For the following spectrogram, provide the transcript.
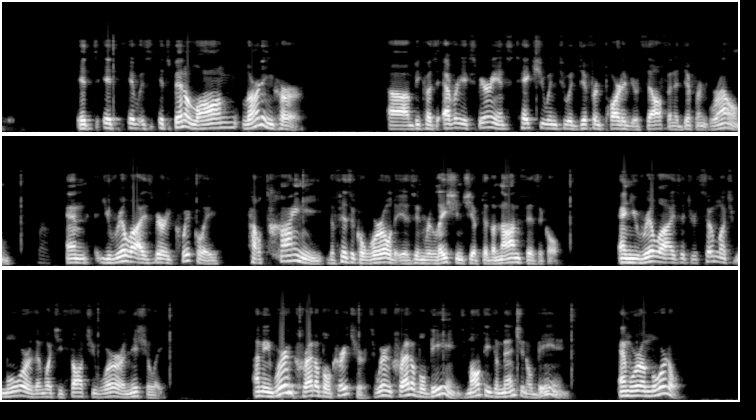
it it it was it's been a long learning curve um, because every experience takes you into a different part of yourself and a different realm. And you realize very quickly how tiny the physical world is in relationship to the non physical. And you realize that you're so much more than what you thought you were initially. I mean, we're incredible creatures. We're incredible beings, multidimensional beings, and we're immortal.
